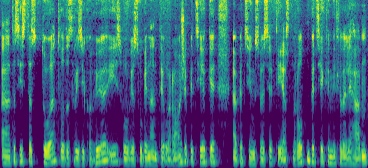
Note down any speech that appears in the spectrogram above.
äh, das ist, dass dort, wo das Risiko höher ist, wo wir sogenannte orange Bezirke äh, beziehungsweise die ersten roten Bezirke mittlerweile haben,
